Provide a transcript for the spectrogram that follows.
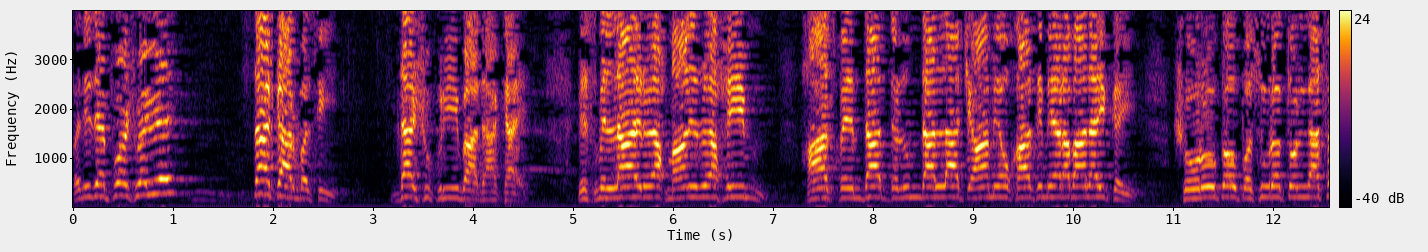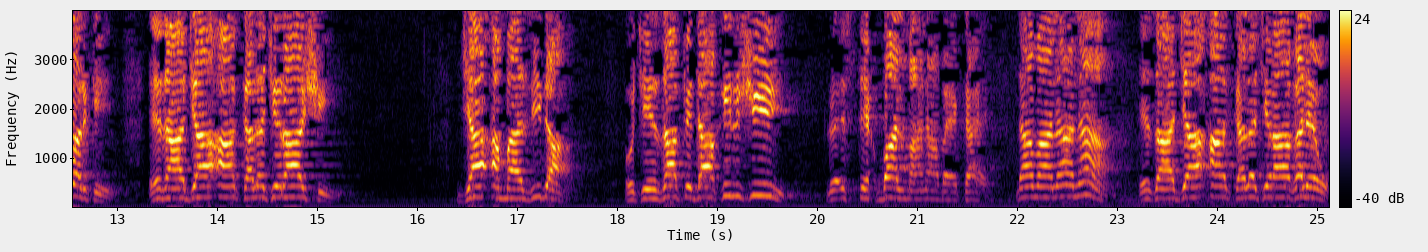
په دې ځای پوه شوې ستا کار بسی دا شکریا به ادا کړي بسم الله الرحمن الرحیم خاص په امداد د لوم د الله چې عام او خاص مهربانای کوي شروع کو په سورۃ النصر کې اذا جاء کل چراشی جا امازی دا او چې اذا په داخل شي نو استقبال معنا به کوي دا معنا نه اذا جاء کله چې راغلو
